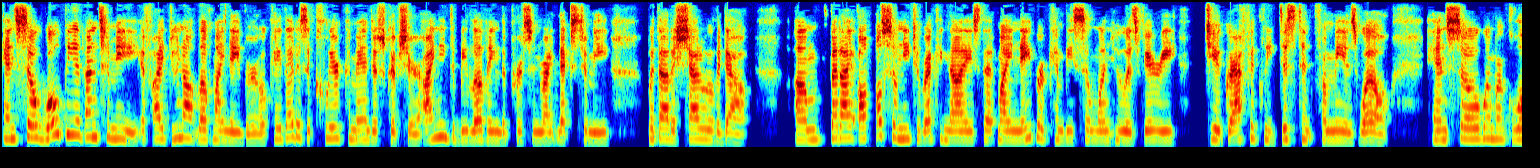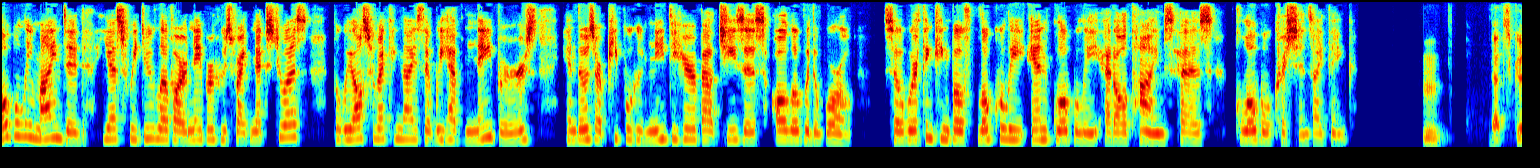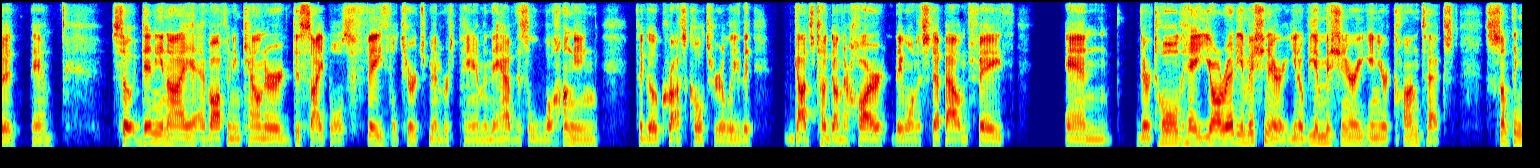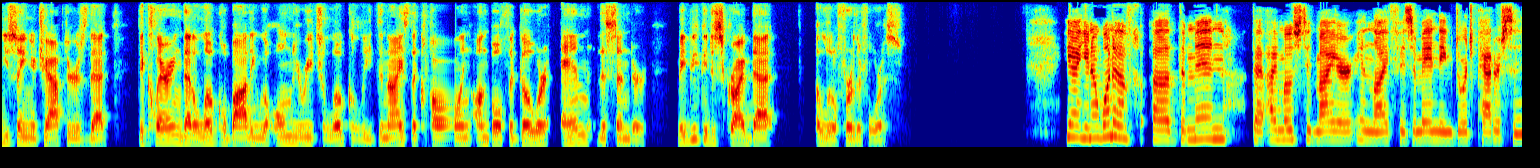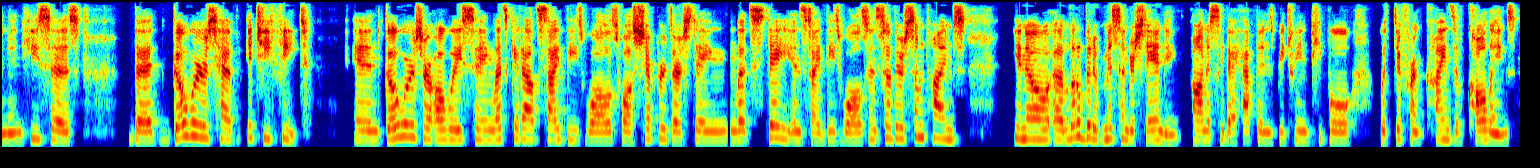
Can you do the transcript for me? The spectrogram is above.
And so, woe be it unto me if I do not love my neighbor. Okay, that is a clear command of scripture. I need to be loving the person right next to me without a shadow of a doubt. Um, but I also need to recognize that my neighbor can be someone who is very geographically distant from me as well. And so when we're globally minded, yes, we do love our neighbor who's right next to us, but we also recognize that we have neighbors, and those are people who need to hear about Jesus all over the world. So we're thinking both locally and globally at all times as global Christians, I think. Hmm. That's good, Pam. So Denny and I have often encountered disciples, faithful church members, Pam, and they have this longing to go cross culturally. That God's tugged on their heart. They want to step out in faith, and they're told, "Hey, you're already a missionary. You know, be a missionary in your context." Something you say in your chapter is that declaring that a local body will only reach locally denies the calling on both the goer and the sender. Maybe you could describe that a little further for us. Yeah, you know, one of uh, the men that I most admire in life is a man named George Patterson, and he says that goers have itchy feet. And goers are always saying, let's get outside these walls, while shepherds are saying, let's stay inside these walls. And so there's sometimes, you know, a little bit of misunderstanding, honestly, that happens between people with different kinds of callings.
